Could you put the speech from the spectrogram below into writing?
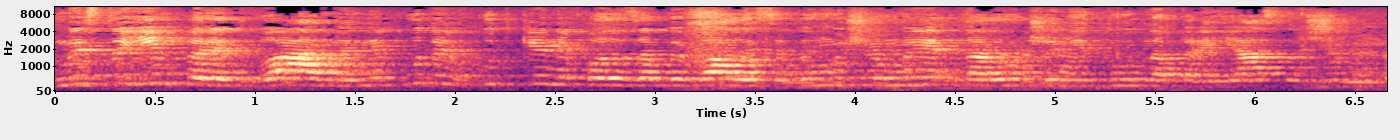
ми стоїмо перед вами, нікуди в кутки не позабивалися, тому що ми народжені тут на Переяславщині.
